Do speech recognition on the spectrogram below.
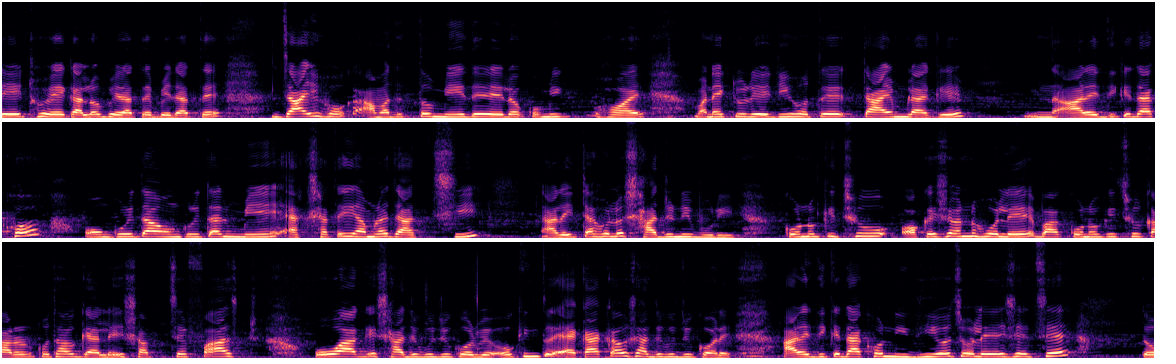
লেট হয়ে গেল বেরাতে বেরাতে। যাই হোক, আমাদের তো মেয়েদের এরকমই হয় মানে একটু রেডি হতে টাইম লাগে। আর এদিকে দেখো, অঙ্কুরিতা, অঙ্কুরিতার মেয়ে, একসাথেই আমরা যাচ্ছি। আর এটা হলো সাজুনি বুড়ি। কোনো কিছু অকেশন হলে বা কোনো কিছু কারোর কোথাও গেলে সবচেয়ে ফার্স্ট ও আগে সাজুগুজু করবে। ও কিন্তু একা একাও সাজুগুজু করে। আর এদিকে দেখো, নিধিও চলে এসেছে। তো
